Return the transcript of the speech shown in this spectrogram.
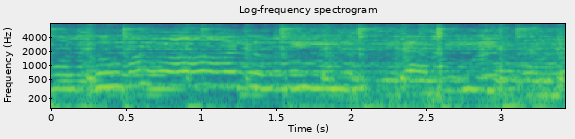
మధువాడు తీరవీరణ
